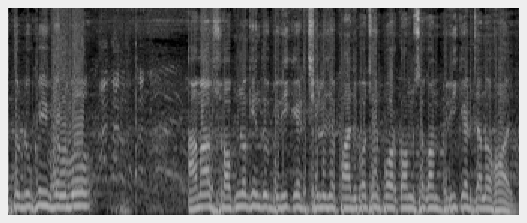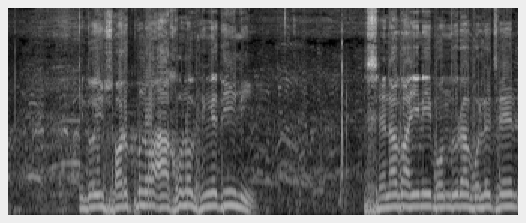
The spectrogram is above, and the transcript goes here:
এতটুকুই বলব, আমার স্বপ্ন কিন্তু ব্রিকেট ছিল যে পাঁচ বছর পর কমসে কম ব্রিকেট যেন হয়। কিন্তু ওই স্বপ্ন এখনও ভেঙে দিইনি। সেনাবাহিনী বন্ধুরা বলেছেন,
